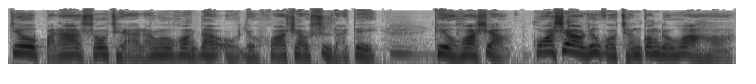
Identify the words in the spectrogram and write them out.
就把它收起来，然后放到我的发酵室来对，给我发酵。发酵如果成功的话，哈，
